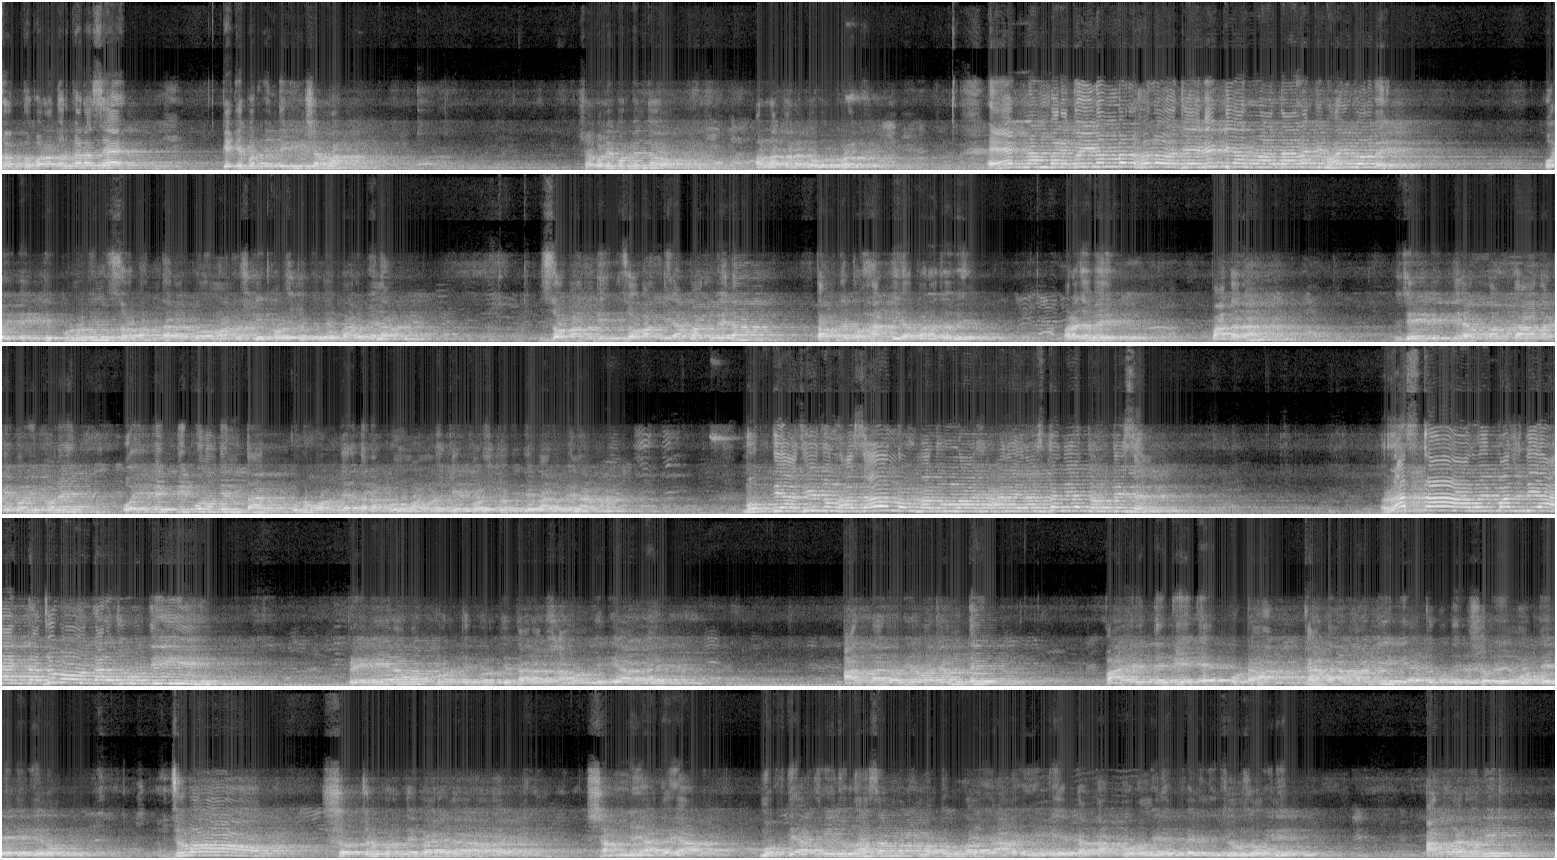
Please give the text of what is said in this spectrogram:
পাঁচ ওয়াক্ত পড়া দরকার আছে। কে কে পড়বেন দেখি ইনশাআল্লাহ। সকলে করবেন তো? আল্লাহ তারা কবুল করুক। এক নম্বরে, দুই নম্বর হলো যে ব্যক্তি আল্লাহ তাআলাকে ভয় করবে। ওই ব্যক্তি কোনোদিন জবান দ্বারা কোনো মানুষকে কষ্ট দিতে পারবে না। জবান দিয়ে জবান দিয়া পারবে না। তাহলে তো হাত দিয়া পারা যাবে। পারা যাবে? পা দ্বারা যে ব্যক্তি আল্লাহ তাআলাকে ভয় করে, ওই ব্যক্তি কোনোদিন তার কোনো অঙ্গের দ্বারা কোনো মানুষকে কষ্ট দিতে পারবে না। আজিজুল হাসান রহমাতুল্লাহ রাস্তা দিয়ে চলতেছেন। রাস্তার ওই পাশ দিয়ে একটা যুবক আর যুবতী প্রেমের আলাপ করতে করতে তারা সামন দিকে আগায়। আল্লাহ রবিও জানতে পায়ের থেকে এক ফোঁটা কাদা মাটি গিয়া যুবতীর শরীরের মধ্যে লেগে গেল। যুবক, সহ্য করতে পারে না সামনে আগায়া মুফতি আজিজুল হাসান রহমাতুল্লাহ আলাইহিকে একটা তাপ্পড় মেরে ফেলে দিয়েছিল জমিনে আল্লাহ নবী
